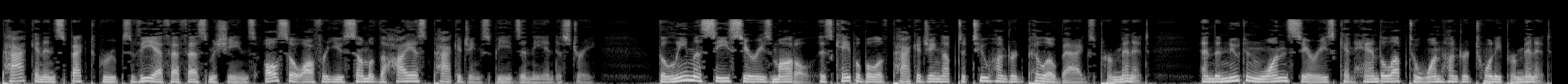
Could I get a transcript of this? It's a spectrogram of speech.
Pack and Inspect Group's VFFS machines also offer you some of the highest packaging speeds in the industry. The Lima C series model is capable of packaging up to 200 pillow bags per minute, and the Newton 1 series can handle up to 120 per minute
